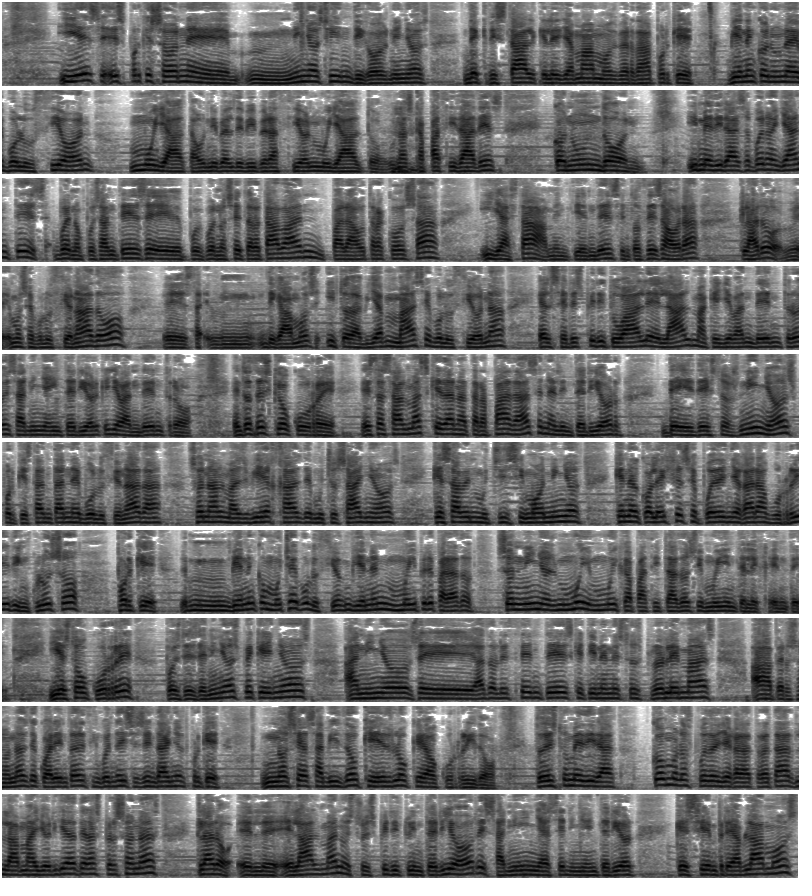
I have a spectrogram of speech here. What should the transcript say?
Y es, es porque son eh, mm, niños índigos, niños de cristal que le llamamos, ¿verdad? Porque vienen con una evolución muy alta, un nivel de vibración muy alto, unas capacidades con un don. Y me dirás, bueno, y antes, bueno, pues antes, eh, pues bueno, se trataban para otra cosa y ya está, ¿me entiendes? Entonces ahora, claro, hemos evolucionado, eh, digamos, y todavía más evoluciona el ser espiritual, el alma que llevan dentro, esa niña interior que llevan dentro. Entonces, ¿qué ocurre? Estas almas quedan atrapadas en el interior de, de estos niños porque están tan evolucionadas, son almas viejas de muchos años que saben muchísimo, niños que en el colegio se pueden llegar a aburrir incluso porque mmm, vienen con mucha evolución, vienen muy preparados, son niños muy, muy capacitados y muy inteligentes. Y esto ocurre pues desde niños pequeños a niños eh, adolescentes que tienen estos problemas, a personas de 40, de 50 y 60 años porque no se ha sabido qué es lo que ha ocurrido. Entonces tú me dirás, ¿Cómo los puedo llegar a tratar? La mayoría de las personas, claro, el, el, alma, nuestro espíritu interior, esa niña, ese niño interior que siempre hablamos,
